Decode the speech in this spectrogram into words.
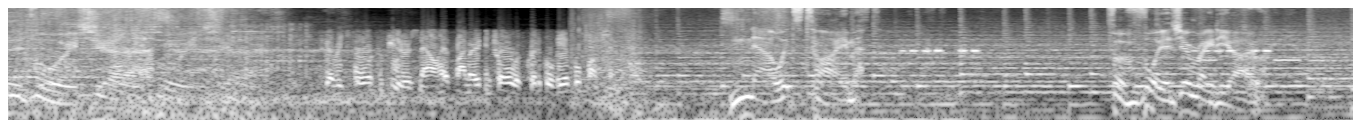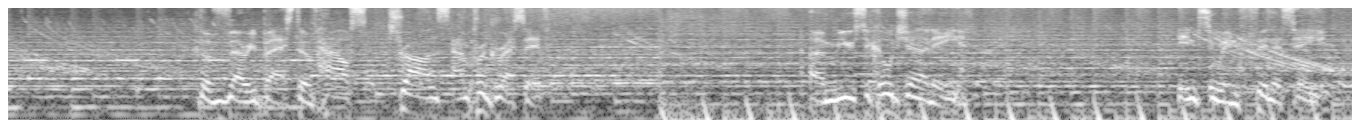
to Voyager. Discovery 4 computers now have primary control of critical vehicle function. Now it's time for Voyager Radio. The very best of house, trance, and progressive. A musical journey into infinity.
